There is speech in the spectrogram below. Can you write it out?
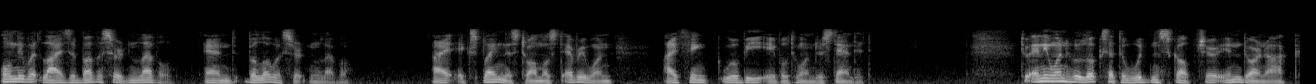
only what lies above a certain level and below a certain level. I explain this to almost everyone I think will be able to understand it. To anyone who looks at the wooden sculpture in Dornach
